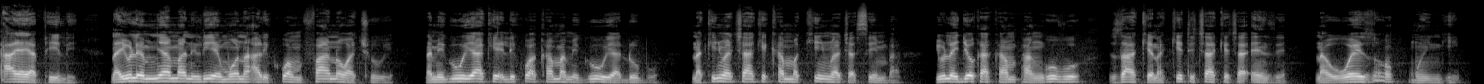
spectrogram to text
Aya ya pili. Na yule mnyama niliyemwona alikuwa mfano wa chui na miguu yake ilikuwa kama miguu ya dubu na kinywa chake kama kinywa cha simba. Yule joka akampa nguvu zake na kiti chake cha enzi na uwezo mwingi.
